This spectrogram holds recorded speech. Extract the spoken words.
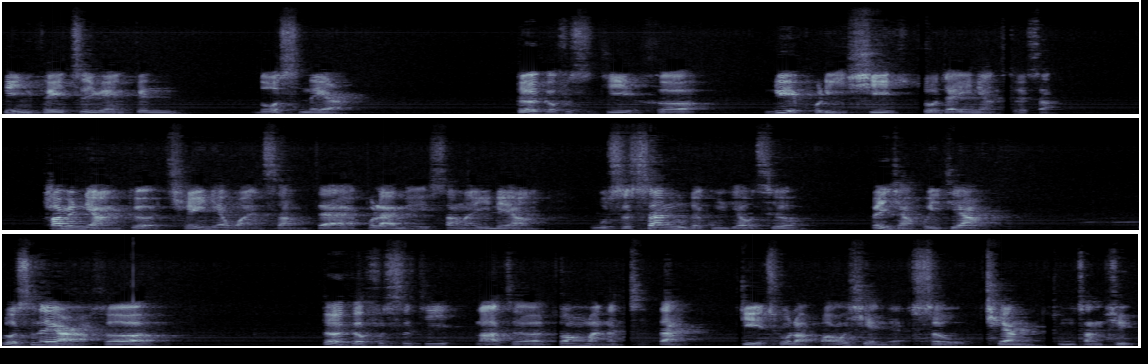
并非自愿跟罗斯内尔、德格夫斯基和略普里希坐在一辆车上。他们两个前一天晚上在不来梅上了一辆五十三路的公交车，本想回家。罗斯内尔和德格夫斯基拿着装满了子弹、解除了保险的手枪冲上去，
